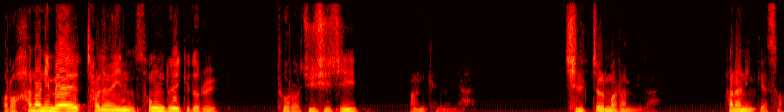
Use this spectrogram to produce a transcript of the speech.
바로 하나님의 자녀인 성도의 기도를 들어주시지 않겠느냐. 7절 말합니다. 하나님께서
